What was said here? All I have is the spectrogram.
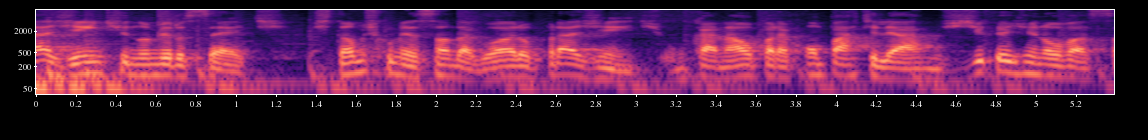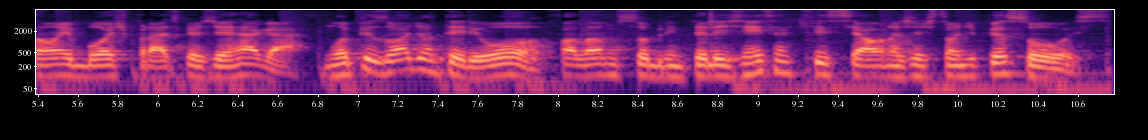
Pra Gente número 7. Estamos começando agora o Pra Gente, um canal para compartilharmos dicas de inovação e boas práticas de RH. No episódio anterior, falamos sobre inteligência artificial na gestão de pessoas.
